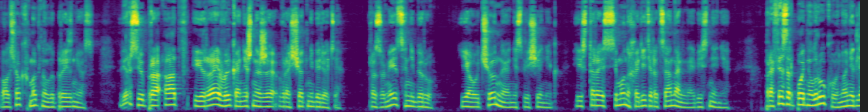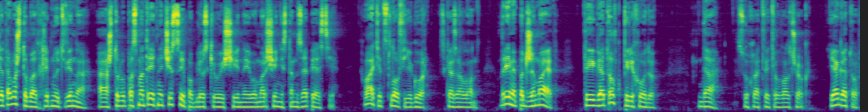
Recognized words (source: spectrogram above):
Волчок хмыкнул и произнес. «Версию про ад и рай вы, конечно же, в расчет не берете». «Разумеется, не беру. Я ученый, а не священник, и стараюсь всему находить рациональное объяснение». Профессор поднял руку, но не для того, чтобы отхлебнуть вина, а чтобы посмотреть на часы, поблескивающие на его морщинистом запястье. «Хватит слов, Егор», — сказал он. «Время поджимает. Ты готов к переходу?» «Да», — сухо ответил Волчок. «Я готов».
